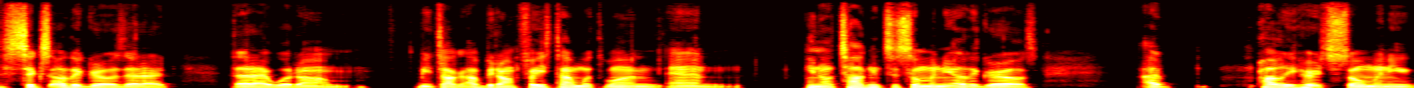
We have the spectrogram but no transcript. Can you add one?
six other girls that I that I would um be talking I'd be on FaceTime with one and you know, talking to so many other girls. I probably hurt so many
